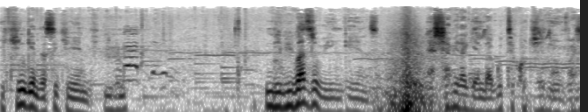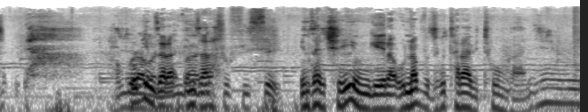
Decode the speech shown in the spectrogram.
ikingenza si ikindi. Ni ibibazo bingenza nasha biragenda gute ko je numva ahubwo inzara inzara inzara iciye yiyongera unavuze ko utarabitunganya. Yewe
